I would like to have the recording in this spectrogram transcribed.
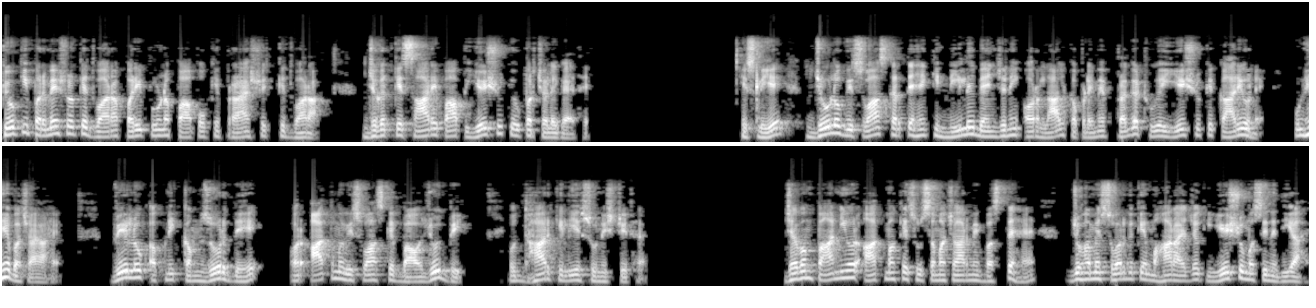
क्योंकि परमेश्वर के द्वारा परिपूर्ण पापों के प्रायश्चित के द्वारा जगत के सारे पाप यीशु के ऊपर चले गए थे। इसलिए जो लोग विश्वास करते हैं कि नीले व्यंजनी और लाल कपड़े में प्रकट हुए यीशु के कार्यों ने उन्हें बचाया है, वे लोग अपनी कमज़ोर देह और आत्मविश्वास के बावजूद भी उद्धार के लिए सुनिश्चित है। जब हम पानी और आत्मा के सुसमाचार में बसते हैं, जो हमें स्वर्ग के महाराजक यीशु मसीह ने दिया है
